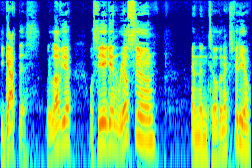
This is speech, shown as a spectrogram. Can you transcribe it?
You got this. We love you. We'll see you again real soon. And until the next video,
